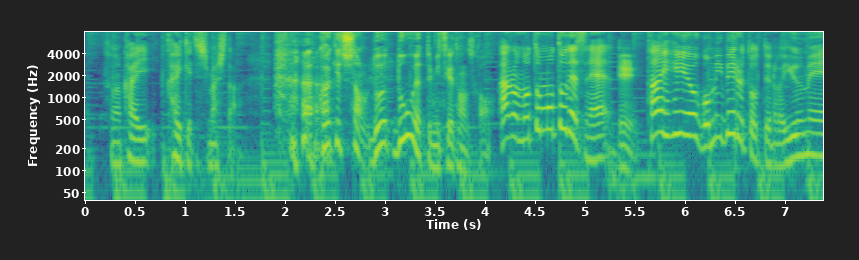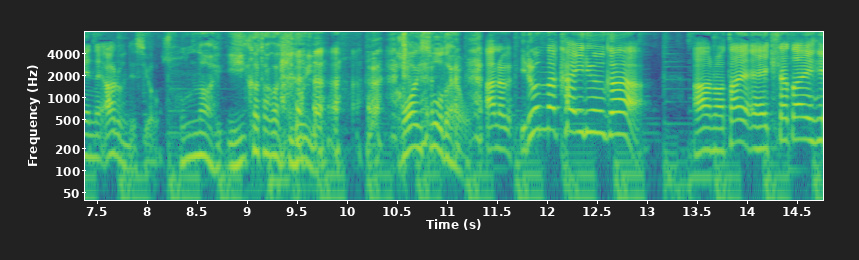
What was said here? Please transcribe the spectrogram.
ーその解解決しました 解決したの？どうどうやって見つけたんですか？あのもともとですねええ。太平洋ゴミベルトっていうのが有名にあるんですよ。そんな言い方がひどいよ。かわいそうだよ。あのいろんな海流があのたえー北太平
